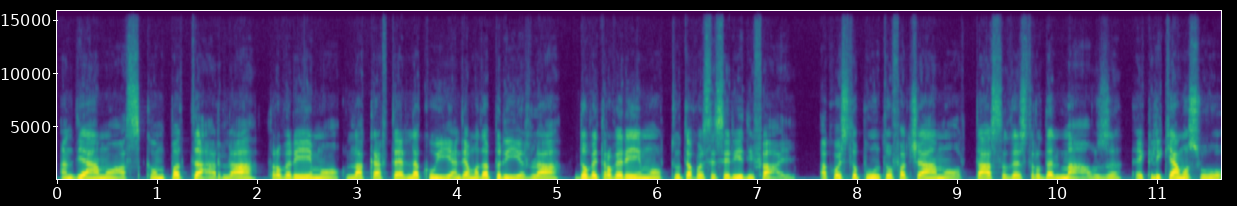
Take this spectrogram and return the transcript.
andiamo a scompattarla, troveremo la cartella qui, andiamo ad aprirla dove troveremo tutta questa serie di file. A questo punto facciamo tasto destro del mouse e clicchiamo su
